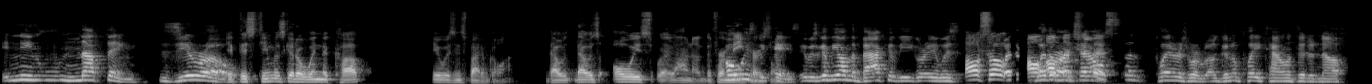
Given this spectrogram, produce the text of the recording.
It mean nothing. Zero. If this team was going to win the cup, it was in spite of Gallant. That was that was always I don't know for always me personally. the case. It was going to be on the back of Igor. It was also whether, I'll, whether I'll mention this. Players were going to play talented enough,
